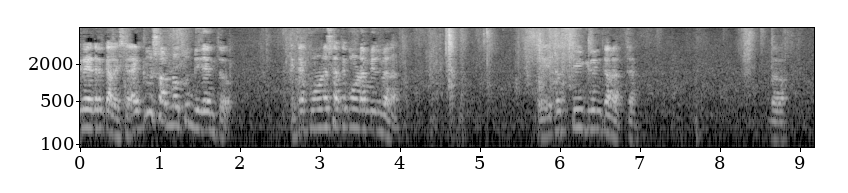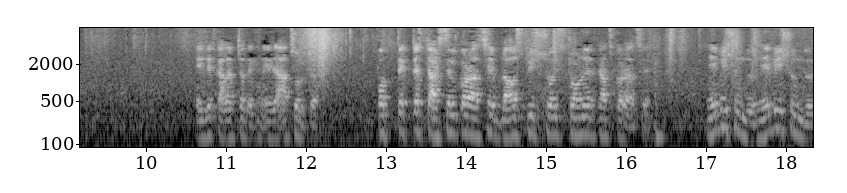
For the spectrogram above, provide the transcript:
গ্রেডের কালেকশন এগুলো সব নতুন ডিজাইন তো। এটা কোনটার সাথে কোনটা মিলবে না। এটা সি গ্রিন কালারটা দাঁড়াও। এই যে কালারটা দেখেন এই যে আঁচলটা। প্রত্যেকটা টার্সেল করা আছে ব্লাউজ পিস শো স্টোনের কাজ করা আছে। হেভি সুন্দর হেভি সুন্দর।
